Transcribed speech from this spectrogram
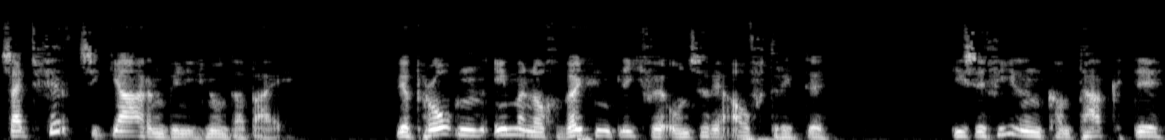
Seit 40 Jahren bin ich nun dabei. Wir proben immer noch wöchentlich für unsere Auftritte. Diese vielen Kontakte,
